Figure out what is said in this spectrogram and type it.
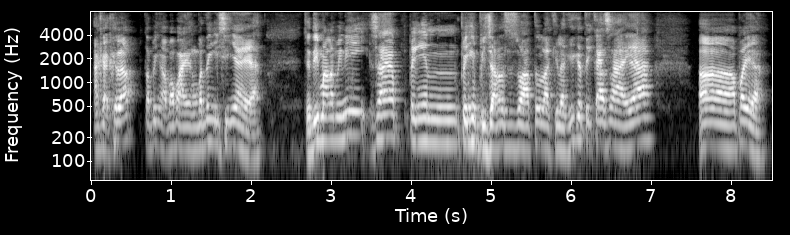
Agak gelap tapi nggak apa-apa. Yang penting isinya ya. Jadi malam ini saya pengen pengen bicara sesuatu lagi-lagi ketika saya eh, Apa ya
